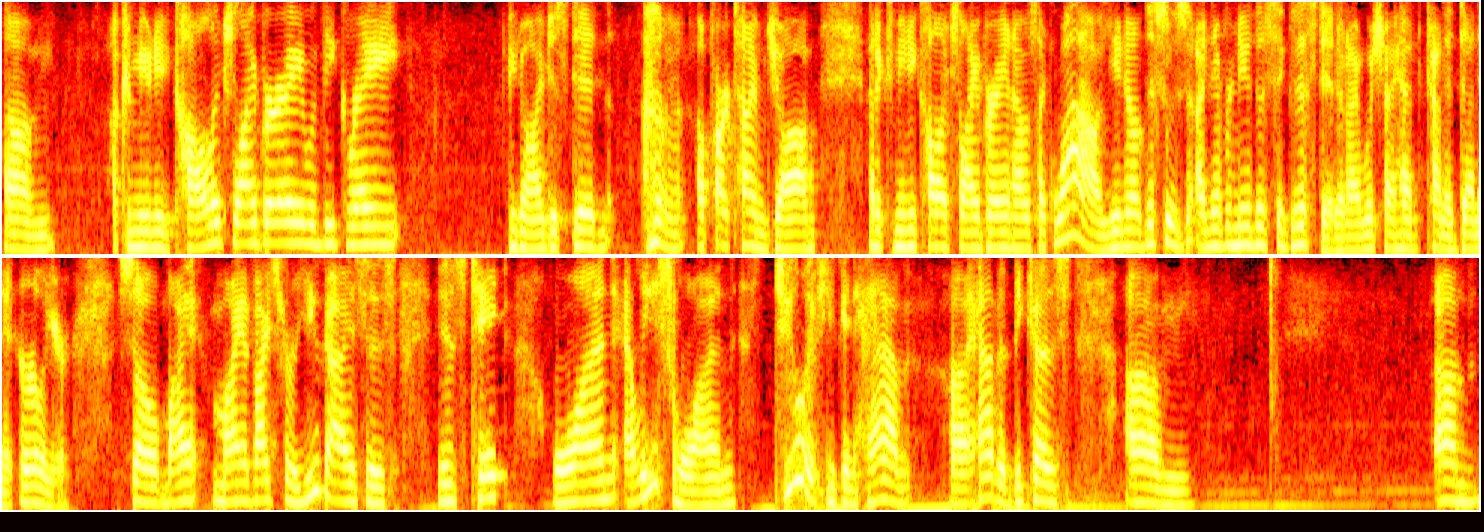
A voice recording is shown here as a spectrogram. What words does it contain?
Um, a community college library would be great. You know, I just did a part-time job at a community college library and I was like, wow, you know, this was, I never knew this existed and I wish I had kind of done it earlier. So my, my advice for you guys is, is take one, at least one, two if you can have, uh, have it because um, um,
